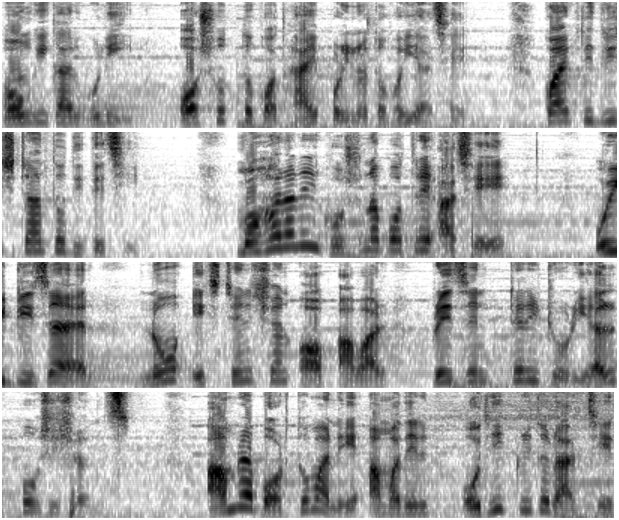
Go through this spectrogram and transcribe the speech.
অঙ্গীকারগুলি অসত্য কথায় পরিণত হইয়াছে। কয়েকটি দৃষ্টান্ত দিতেছি। মহারানীর ঘোষণাপত্রে আছে we desire no extension of our present territorial positions আমরা বর্তমানে আমাদের অধিকৃত রাজ্যের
